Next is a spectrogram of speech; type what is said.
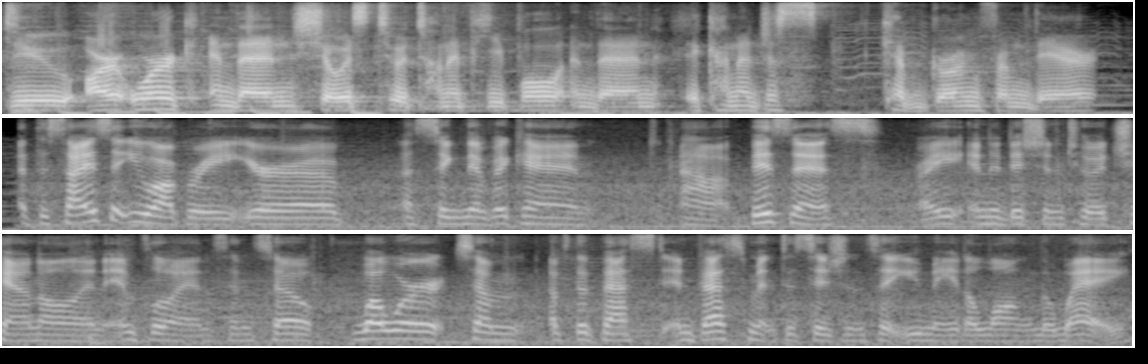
do artwork and then show it to a ton of people. And then it kind of just kept growing from there. At the size that you operate, you're a, a significant uh, business, right? In addition to a channel and influence. And so, what were some of the best investment decisions that you made along the way?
